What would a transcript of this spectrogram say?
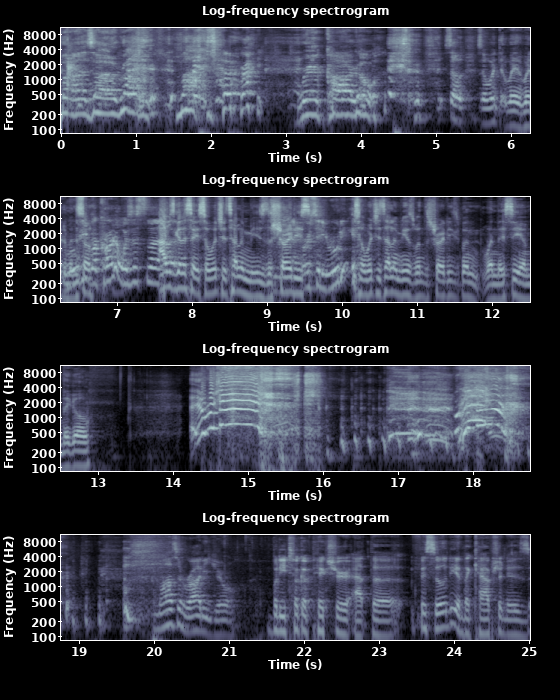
Maserati, Maserati, Ricardo. so, so wait, wait, wait a minute. Rudy So, Ricardo was this the? I was gonna say, so what you're telling me is the shorties. University Rudy. So what you're telling me is when the shorties, when when they see him, they go, "Hey, yo, Ricky!" Maserati Joe. But he took a picture at the facility, and the caption is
